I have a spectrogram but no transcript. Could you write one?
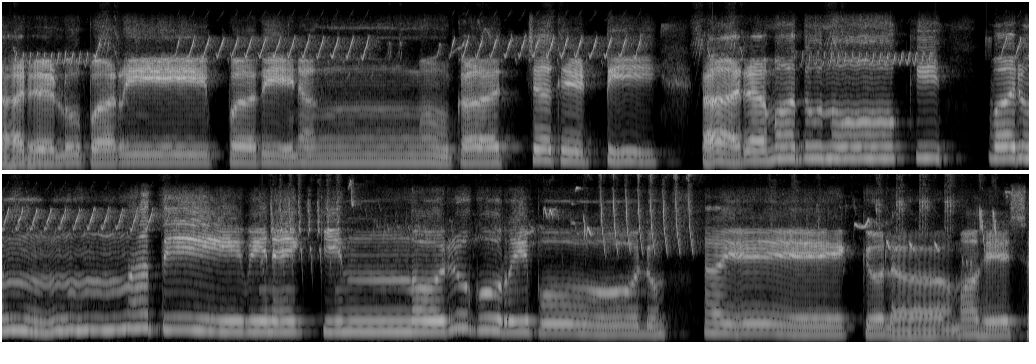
കരളു പറിപ്പതിനങ്ങു കച്ച കെട്ടി തരമതു നോക്കി വരുന്ന തീവിനയ്ക്കിന്നൊരു കുറി പോലും അയേക്കുല മഹേശ.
